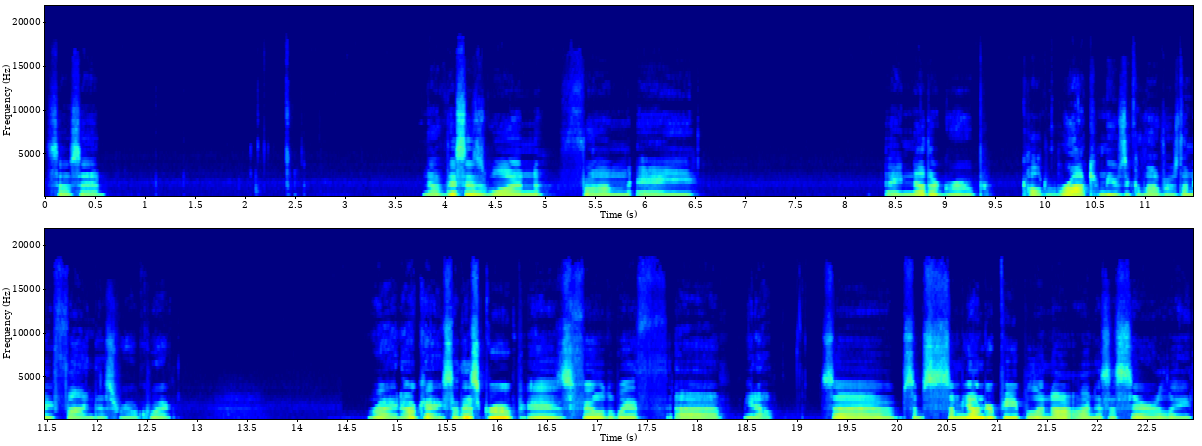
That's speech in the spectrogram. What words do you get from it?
So sad. Now this is one from a another group called Rock Music Lovers. Let me find this real quick. Right. Okay. So this group is filled with, uh, you know, so some some younger people and not aren't necessarily.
